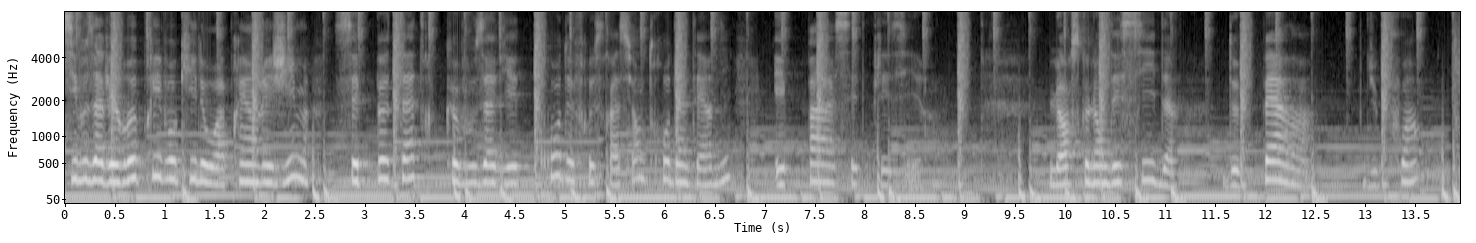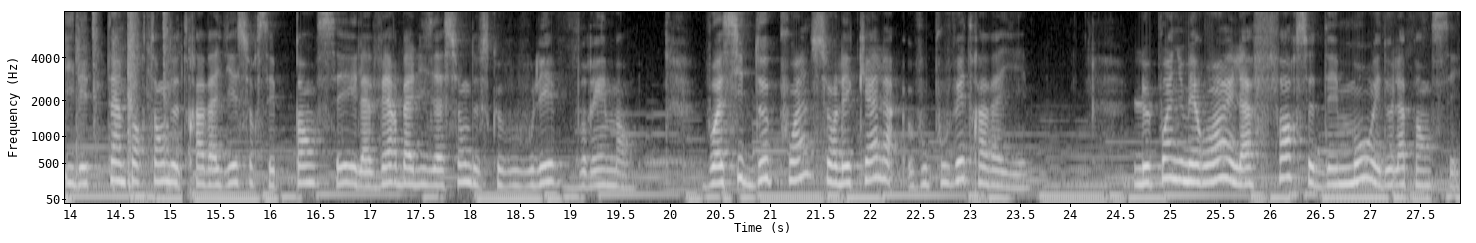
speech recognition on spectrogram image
Si vous avez repris vos kilos après un régime, c'est peut-être que vous aviez trop de frustration, trop d'interdits et pas assez de plaisir. Lorsque l'on décide de perdre du poids, il est important de travailler sur ses pensées et la verbalisation de ce que vous voulez vraiment. Voici deux points sur lesquels vous pouvez travailler. Le point numéro un est la force des mots et de la pensée.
